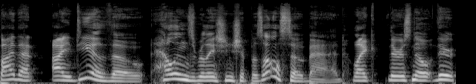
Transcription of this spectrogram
By that idea though, Helen's relationship is also bad. Like there is no there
